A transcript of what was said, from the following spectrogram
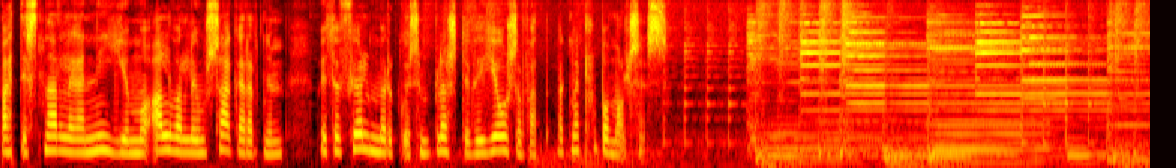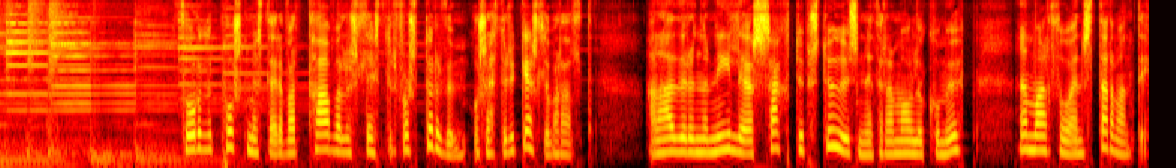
bætti snarlega nýjum og alvarlegum sakarefnum við þau fjölmörgu sem blöstu við Jósafat vegna klúpamálsins. Þóruður postmestæri var tafalust leistur frá störfum og settur í gæsluvarhald. Hann hafði raunar nýlega sagt upp stöðu sinni þegar málið kom upp en var þó enn starfandi.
